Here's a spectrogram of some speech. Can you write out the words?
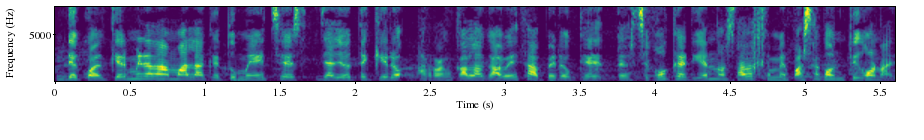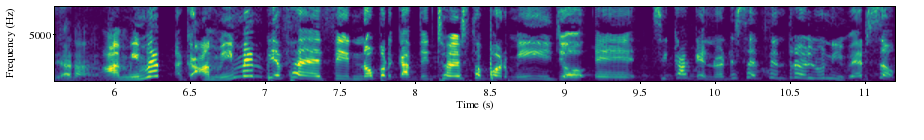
de cualquier mirada mala que tú me eches, ya yo te quiero arrancar la cabeza, pero que te sigo queriendo, ¿sabes? Que me pasa contigo, Nayara, ¿eh? A mí, me, a mí me empieza a decir, no, porque has dicho esto por mí. Y yo, eh, chica, que no eres el centro del universo.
